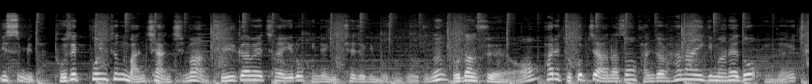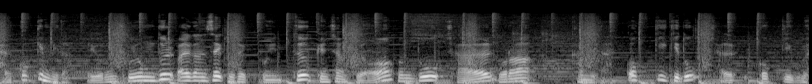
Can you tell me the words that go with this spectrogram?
있습니다. 도색 포인트는 많지 않지만 질감의 차이로 굉장히 입체적인 모습을 보여주는 도단수예요. 팔이 두껍지 않아서 관절 하나이기만 해도 굉장히 잘 꺾. 꺾입니다. 이런 조형들 빨간색 도색 포인트 괜찮고요. 손도 잘 돌아 갑니다. 꺾이기도 잘 꺾이고요.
